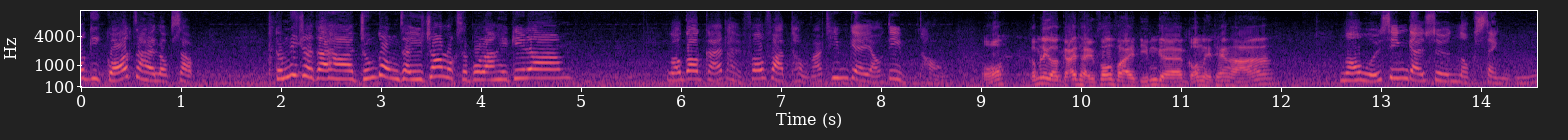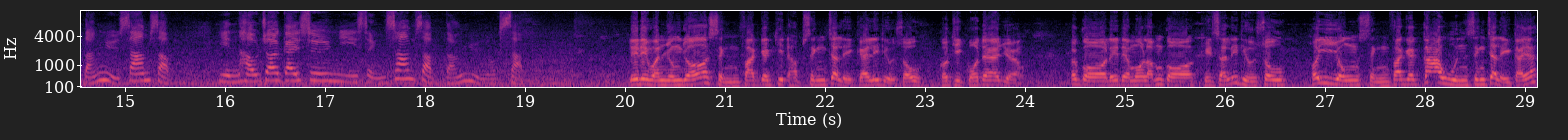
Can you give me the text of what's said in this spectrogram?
個結果就係六十。咁呢座大廈總共就要裝六十部冷氣機啦。我個解題方法同阿添嘅有啲唔同。哦，咁呢個解題方法係點嘅？講嚟聽下。我會先計算六乘五等於三十，然後再計算二乘三十等於六十。你哋運用咗乘法嘅結合性質嚟計呢條數，個結果都一樣。不過你哋有冇諗過，其實呢條數可以用乘法嘅交換性質嚟計啊？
